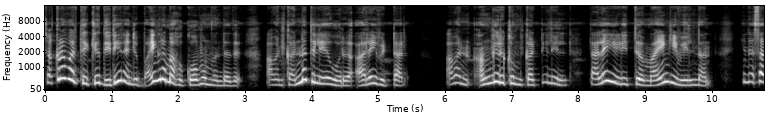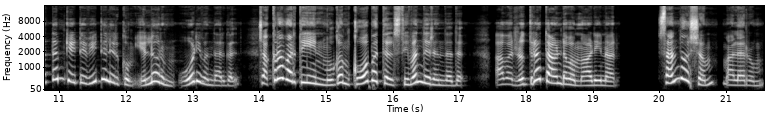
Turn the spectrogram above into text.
சக்கரவர்த்திக்கு திடீரென்று பயங்கரமாக கோபம் வந்தது. அவன் கன்னத்திலேயே ஒரு அறை விட்டார். அவன் அங்கிருக்கும் கட்டிலில் தலையிடித்து மயங்கி வீழ்ந்தான். இந்த சத்தம் கேட்டு வீட்டில் இருக்கும் எல்லோரும் ஓடி வந்தார்கள். சக்கரவர்த்தியின் முகம் கோபத்தில் சிவந்திருந்தது. அவர் ருத்ர தாண்டவம் ஆடினார். சந்தோஷம் மலரும்.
